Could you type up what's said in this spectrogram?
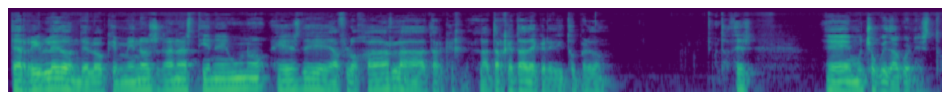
terrible donde lo que menos ganas tiene uno es de aflojar la, tarjeta de crédito, perdón. Entonces, eh, mucho cuidado con esto.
